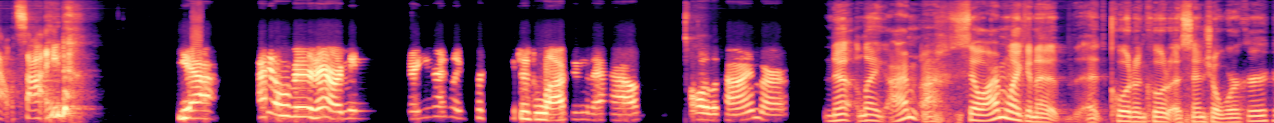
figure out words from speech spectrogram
outside. Yeah. I over there. I mean, are you guys like just locked into the house all the time or No, like I'm uh, so I'm like an a, a quote unquote essential worker.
